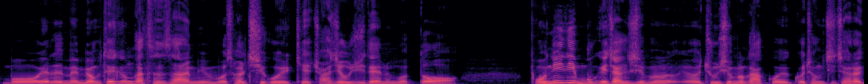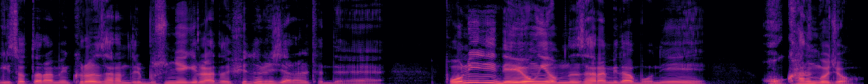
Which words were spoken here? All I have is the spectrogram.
뭐 예를 들면 명태균 같은 사람이 뭐 설치고 이렇게 좌지우지 되는 것도 본인이 무게장심을 어, 중심을 갖고 있고 정치 철학이 있었더라면 그런 사람들이 무슨 얘기를 하든 휘둘리지 않을 텐데 본인이 내용이 없는 사람이다 보니 혹하는 거죠.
